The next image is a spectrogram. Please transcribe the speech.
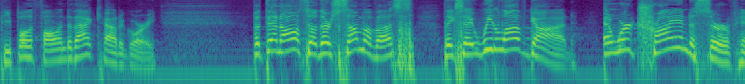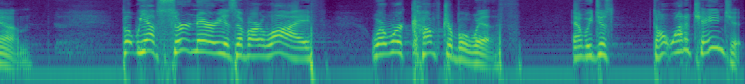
people that fall into that category. But then also, there's some of us, they say, we love God and we're trying to serve Him. But we have certain areas of our life where we're comfortable with and we just don't want to change it.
